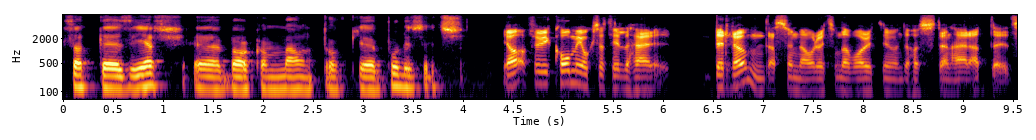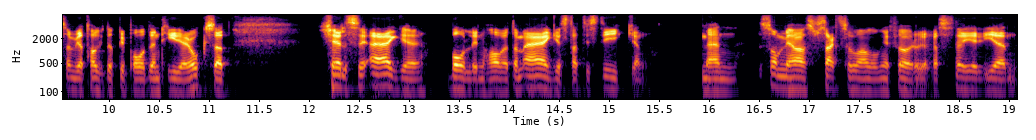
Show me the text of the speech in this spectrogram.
så satt uh, eh, Ziyech eh, bakom Mount och eh, Pulisic. Ja, för vi kommer ju också till det här berömda scenariot som det har varit nu under hösten här, att, som vi har tagit upp i podden tidigare också, att Chelsea äger bollinnehavet, de äger statistiken. Men som jag har sagt så många gånger förr och jag säger igen,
